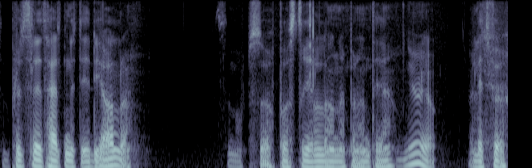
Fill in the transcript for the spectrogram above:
Så plutselig et helt nytt ideal da, som oppstår på Strillelandet på den tida, Ja, ja. litt før.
